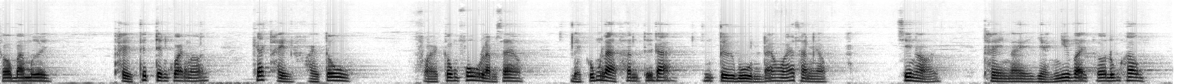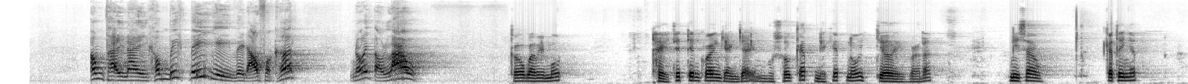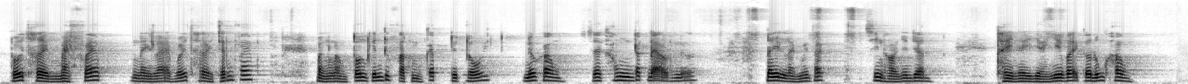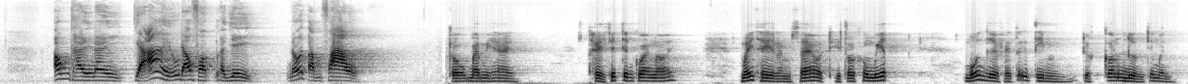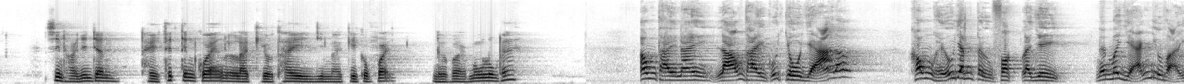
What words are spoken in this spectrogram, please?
câu 30 Thầy Thích Trinh Quang nói Các thầy phải tu Phải công phu làm sao Để cũng là thân tứ đại Nhưng từ bùn đã hóa thành ngọc Xin hỏi Thầy này giảng như vậy có đúng không? Ông thầy này không biết tí gì về đạo Phật hết Nói tào lao Câu 31 Thầy Thích Trinh Quang giảng dạy một số cách để kết nối trời và đất. Như sau. Cách thứ nhất, đối thời mạt Pháp này lại với thời chánh Pháp bằng lòng tôn kính Đức Phật một cách tuyệt đối. Nếu không, sẽ không đắc đạo nữa. Đây là nguyên tắc. Xin hỏi nhân dân, thầy này giảng như vậy có đúng không? Ông thầy này chả hiểu đạo Phật là gì, nói tầm phào. Câu 32 Thầy Thích Chân Quang nói, mấy thầy làm sao thì tôi không biết. Mỗi người phải tự tìm được con đường cho mình. Xin hỏi nhân dân, thầy Thích Chân Quang là kiểu thầy gì mà kỳ cục vậy? Nửa vời mông lung thế. Ông thầy này là ông thầy của chùa giả đó. Không hiểu danh từ Phật là gì nên mới giảng như vậy.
